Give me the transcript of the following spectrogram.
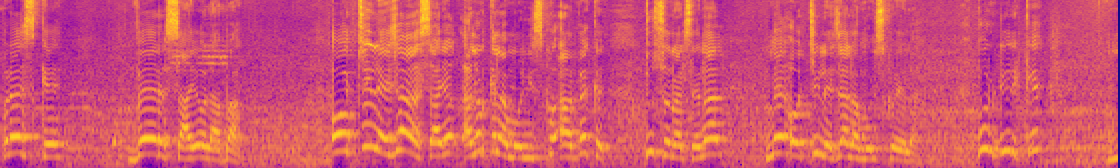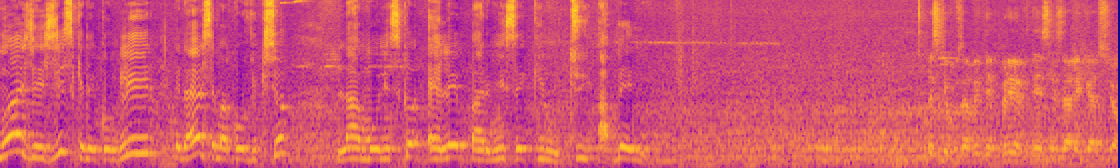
presque vers Sayo là-bas. On tue les gens à Sayo, alors que la MONUSCO, avec tout son arsenal, mais on tue les gens, la MONUSCO est là. Pour dire que moi, je risque de conclure, et d'ailleurs c'est ma conviction, la MONUSCO, elle est parmi ceux qui nous tuent à Beni. Est-ce que vous avez des preuves de ces allégations?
